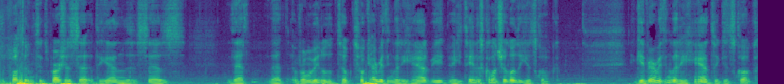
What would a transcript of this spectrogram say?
the pasuk in Tig's parsha at the end says that that Avram Avinu took, took everything that he had. He, he his to Yitzchak. He gave everything that he had to Yitzchak.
